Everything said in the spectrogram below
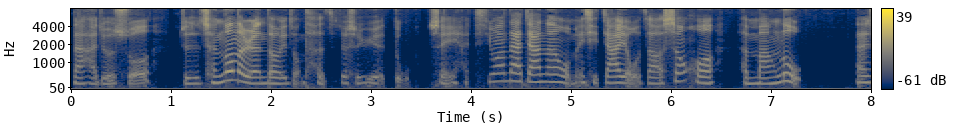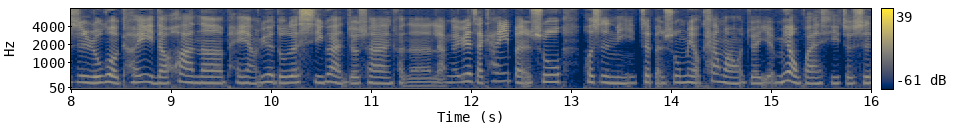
那他就说，就是成功的人都有一种特质，就是阅读。所以很希望大家呢，我们一起加油。我知道生活很忙碌，但是如果可以的话呢，培养阅读的习惯，就算可能两个月才看一本书，或是你这本书没有看完，我觉得也没有关系，就是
